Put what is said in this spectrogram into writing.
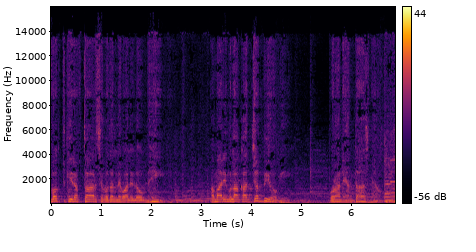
वक्त की रफ्तार से बदलने वाले लोग नहीं। हमारी मुलाकात जब भी होगी, पुराने अंदाज में होगी।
